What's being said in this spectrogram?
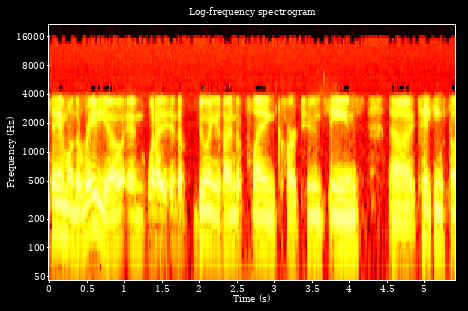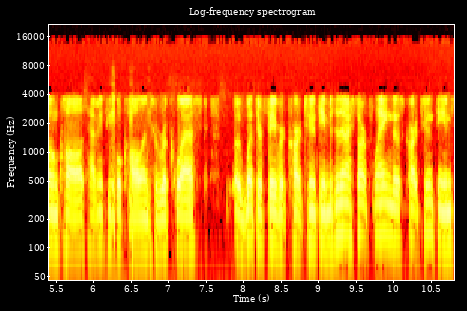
Sam on the radio, and what I end up doing is I end up playing cartoon themes, uh, taking phone calls, having people call in to request uh, what their favorite cartoon theme is, and then I start playing those cartoon themes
